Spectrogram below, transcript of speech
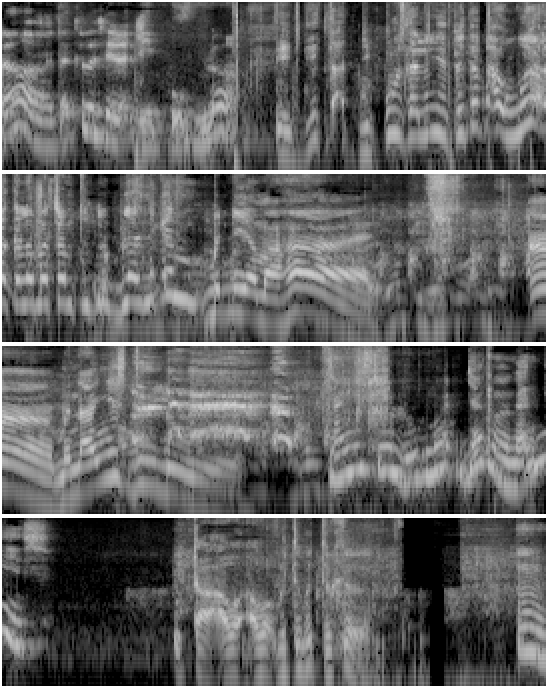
lah. Takkanlah saya nak tipu pula. Eh dia tak tipu selalunya. Tapi tak tahulah kalau macam 17 ni kan benda yang mahal. Ah, menangis dulu. Nangis dulu. Mak. Jangan nangis. Tak, awak awak betul-betul ke? Hmm.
